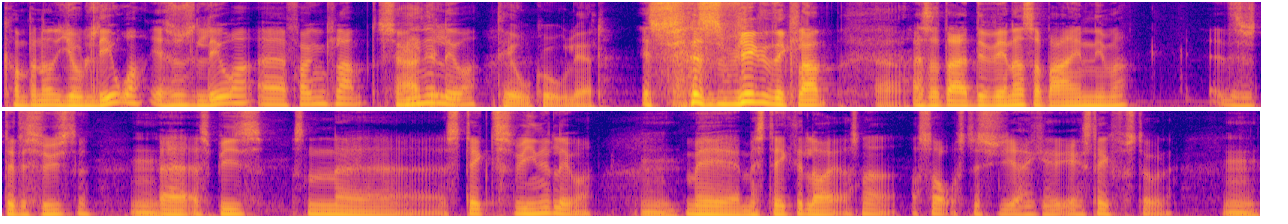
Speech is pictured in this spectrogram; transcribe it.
komme på noget. Jo, lever. Jeg synes, lever er fucking klamt. Svinelever. Ja, det, er- det er ok lært. Jeg synes virkelig, det er klamt. Ja. Altså, der, det vender sig bare ind i mig. Det, synes- det er det sygeste Mm. at, at spise sådan uh, stegt svinelever Mm. med, med stegte løg og sådan noget, og sovs. Det synes jeg, jeg, kan, jeg kan slet ikke forstå det. Mm.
